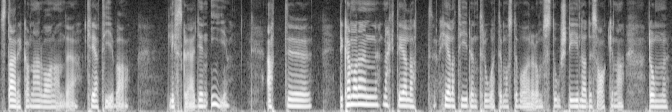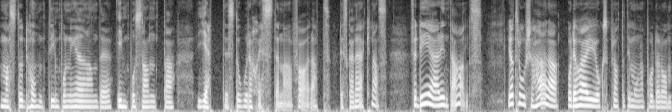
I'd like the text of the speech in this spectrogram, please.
starka och närvarande kreativa livsglädjen i. Att eh, det kan vara en nackdel att hela tiden tro att det måste vara de storstilade sakerna, de mastodontimponerande, imposanta, jättestora gesterna för att det ska räknas. För det är inte alls. Jag tror så här, och det har jag ju också pratat i många poddar om,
